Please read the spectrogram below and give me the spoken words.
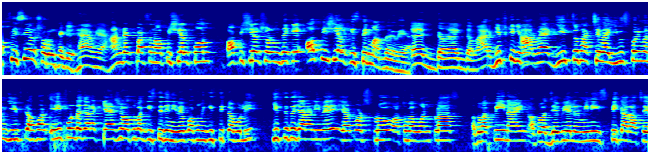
অফিসিয়াল শোরুম থেকে। হ্যাঁ ভাইয়া hundred percent official phone official showroom থেকে অফিসিয়াল কিস্তির মাধ্যমে ভাইয়া। একদম একদম। আর গিফট কি আর ভাইয়া গিফট তো থাকছে ভাই ইউজ পরিমাণ গিফট অফার এই ফোনটা যারা ক্যাশে অথবা কিস্তিতে নিবে প্রথমে কিস্তিটা বলি। কিস্তিতে যারা নিবে এয়ারপডস প্রো অথবা ওয়ানপ্লাস অথবা পি নাইন অথবা জেবিএল এর মিনি স্পিকার আছে।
